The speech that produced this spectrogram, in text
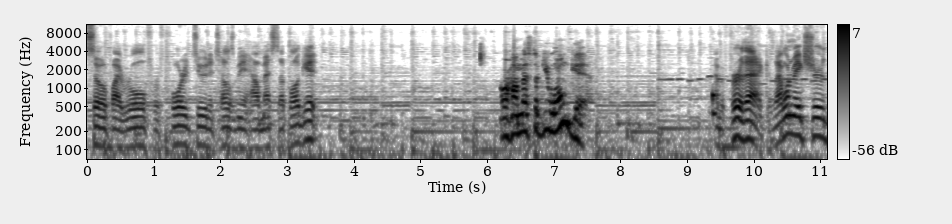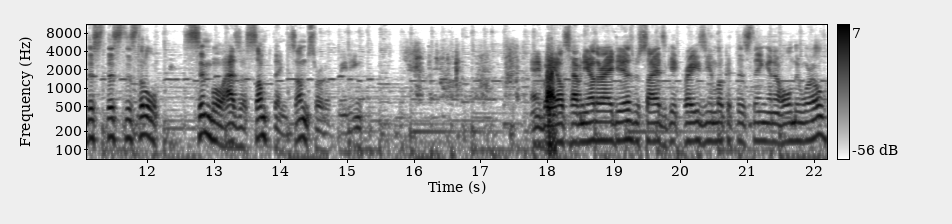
So if I roll for fortitude, it tells me how messed up I'll get. Or how messed up you won't get. I prefer that because I want to make sure this this this little symbol has a something, some sort of meaning. Anybody else have any other ideas besides get crazy and look at this thing in a whole new world?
